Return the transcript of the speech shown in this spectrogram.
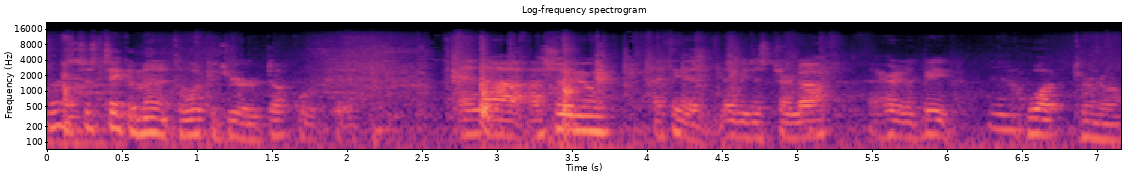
let's just take a minute to look at your ductwork there. And uh, I'll show you I think it maybe just turned off. I heard it beep. What turned off?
